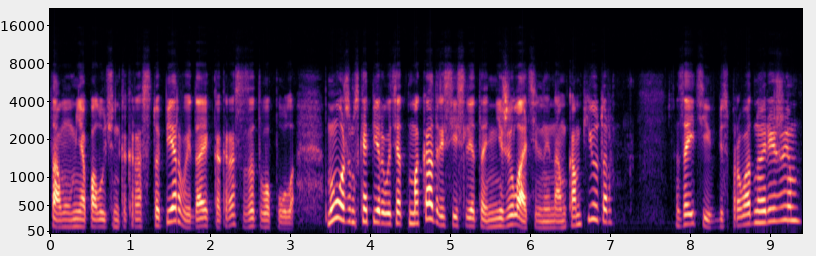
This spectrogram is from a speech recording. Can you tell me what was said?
Там у меня получен как раз 101, да, и как раз из этого пула. Мы можем скопировать этот MAC-адрес, если это нежелательный нам компьютер. Зайти в беспроводной режим.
